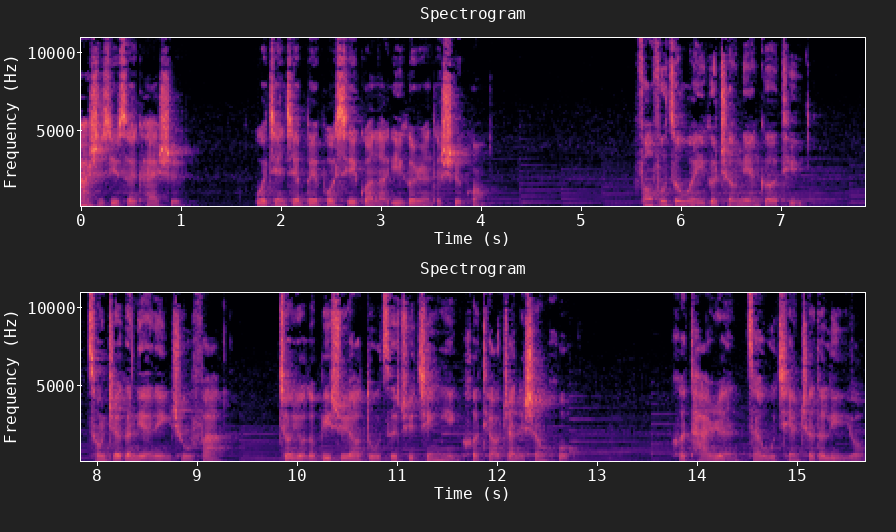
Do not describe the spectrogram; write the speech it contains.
二十几岁开始，我渐渐被迫习惯了一个人的时光，仿佛作为一个成年个体，从这个年龄出发，就有了必须要独自去经营和挑战的生活，和他人再无牵扯的理由。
